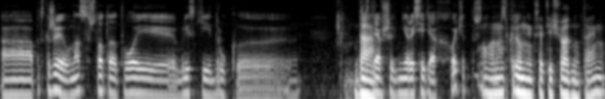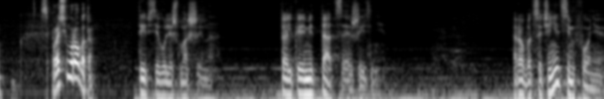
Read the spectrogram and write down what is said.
А, подскажи, у нас что-то твой близкий друг, э, да. застрявший в нейросетях, хочет? Он открыл мне, кстати, еще одну тайну. Спросим у робота. Ты всего лишь машина. Только имитация жизни. Робот сочинит симфонию.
